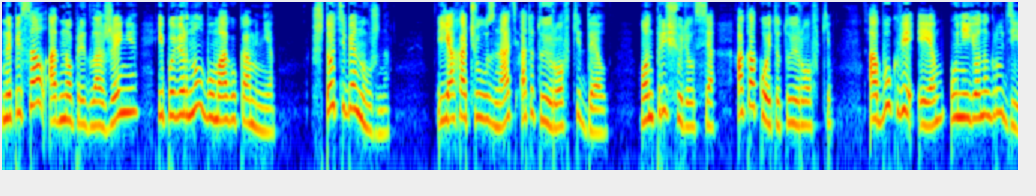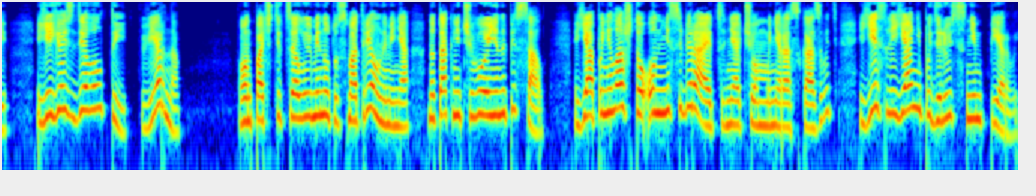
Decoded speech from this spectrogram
написал одно предложение и повернул бумагу ко мне. «Что тебе нужно?» «Я хочу узнать о татуировке Дел. Он прищурился. «О какой татуировке?» «О букве «М» у нее на груди. Ее сделал ты, верно?» Он почти целую минуту смотрел на меня, но так ничего и не написал. Я поняла, что он не собирается ни о чем мне рассказывать, если я не поделюсь с ним первой.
